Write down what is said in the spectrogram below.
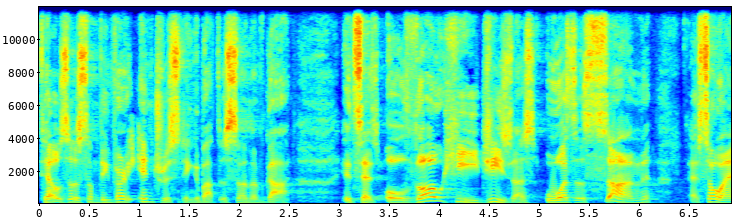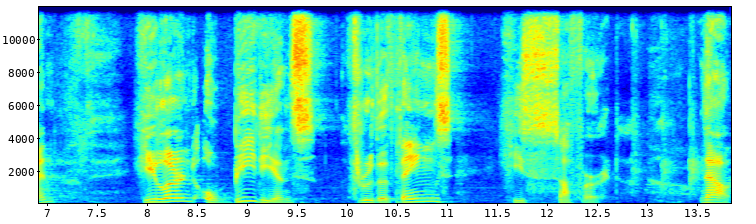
tells us something very interesting about the Son of God. It says, although he, Jesus, was a son, S-O-N, he learned obedience through the things he suffered. Now,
